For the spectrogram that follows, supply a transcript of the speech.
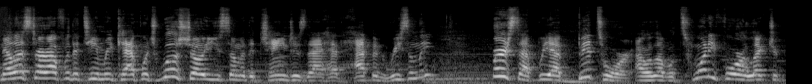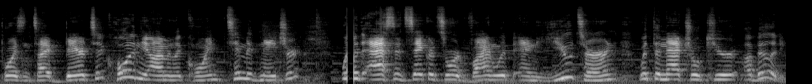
Now let's start off off with a team recap, which will show you some of the changes that have happened recently. First up, we have Bitor, our level 24 electric poison type Beartic, holding the amulet coin, Timid Nature, with Acid, Sacred Sword, Vine Whip, and U-Turn with the Natural Cure ability.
